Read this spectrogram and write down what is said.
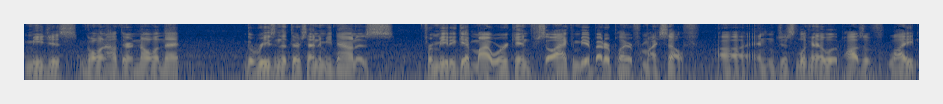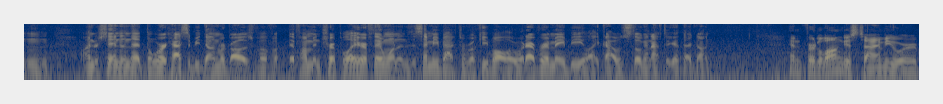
me just going out there and knowing that the reason that they're sending me down is for me to get my work in so I can be a better player for myself. Uh, and just looking at it with a positive light and understanding that the work has to be done regardless of if I'm in AAA or if they wanted to send me back to rookie ball or whatever it may be, like I was still going to have to get that done. And for the longest time, you were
